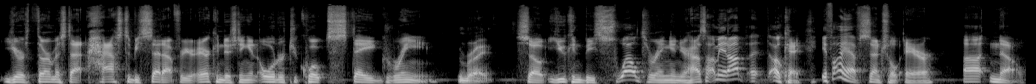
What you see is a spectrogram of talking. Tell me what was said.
your thermostat has to be set out for your air conditioning in order to, quote, stay green. Right. So you can be sweltering in your house. I mean, I'm okay. If I have central air, uh, no,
